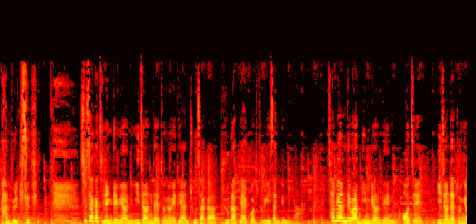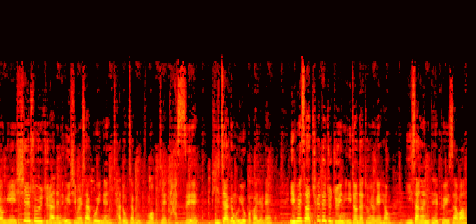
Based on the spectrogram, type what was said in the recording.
발음을 이렇게 쓰지? 수사가 진행되면 이 전 대통령에 대한 조사가 불가피할 것으로 예상됩니다. 참여연대와 민변은 어제 이전 대통령이 실소유주라는 의심을 사고 있는 자동차 부품업체 다스의 비자금 의혹과 관련해 이 회사 최대 주주인 이전 대통령의 형 이상은 대표이사와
